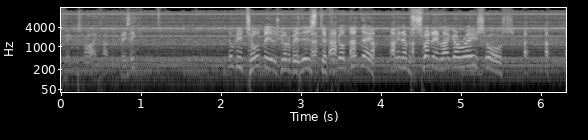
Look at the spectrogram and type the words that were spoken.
Vic's right, that was busy. Nobody told me it was going to be this difficult, did they? I mean, I'm sweating like a racehorse.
